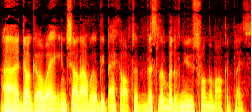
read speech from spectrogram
Uh, don't go away. Inshallah, we'll be back after this little bit of news from the marketplace.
